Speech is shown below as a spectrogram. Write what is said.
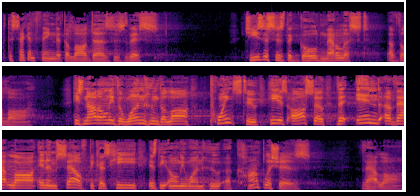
But the second thing that the law does is this Jesus is the gold medalist of the law. He's not only the one whom the law points to, he is also the end of that law in himself because he is the only one who accomplishes that law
